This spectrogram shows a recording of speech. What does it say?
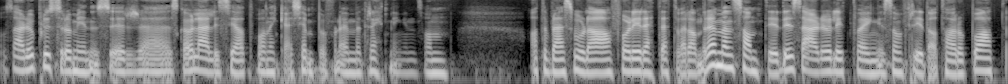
Og så er det jo plusser og minuser. Skal vel ærlig si at man ikke er kjempefornøyd med trekningen sånn at det blei sola for de rett etter hverandre, men samtidig så er det jo litt poenget som Frida tar opp på, at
